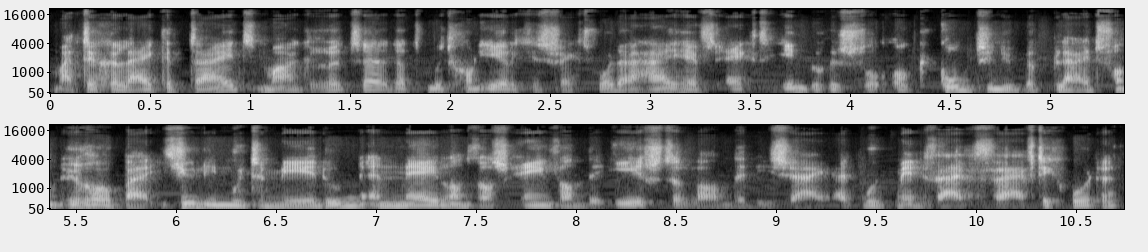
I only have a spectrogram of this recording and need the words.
Maar tegelijkertijd, Mark Rutte, dat moet gewoon eerlijk gezegd worden, hij heeft echt in Brussel ook continu bepleit van Europa, jullie moeten meer doen. En Nederland was een van de eerste landen die zei, het moet min 55 worden.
